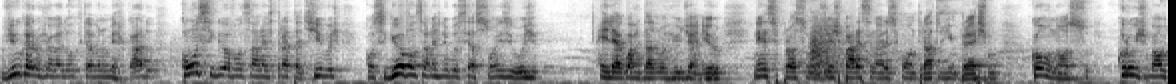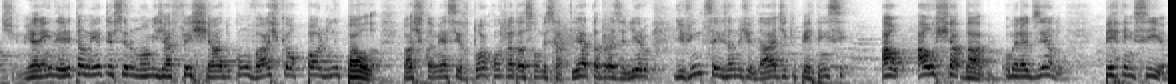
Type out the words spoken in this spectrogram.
viu que era um jogador que estava no mercado, conseguiu avançar nas tratativas, conseguiu avançar nas negociações e hoje ele é aguardado no Rio de Janeiro nesses próximos dias para assinar esse contrato de empréstimo com o nosso Cruz Maltino. E além dele, também o terceiro nome já fechado com o Vasco é o Paulinho Paula. O Vasco também acertou a contratação desse atleta brasileiro de 26 anos de idade que pertence ao Al-Shabaab, ou melhor dizendo, pertencia,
